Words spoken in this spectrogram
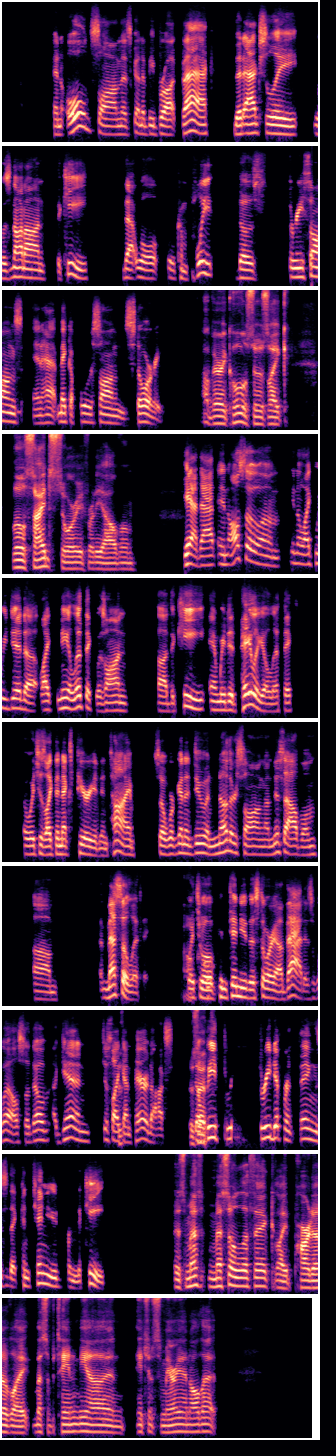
an old song that's going to be brought back that actually was not on the key that will will complete those three songs and have, make a four song story. Oh, very cool. So it's like a little side story for the album. Yeah, that and also um, you know, like we did uh like Neolithic was on uh the key and we did Paleolithic which is like the next period in time. So we're going to do another song on this album, um, Mesolithic, oh, which cool. will continue the story of that as well. So they'll again, just like is, on Paradox, there'll that, be three three different things that continued from the key. Is Mes- Mesolithic like part of like Mesopotamia and ancient Sumeria and all that?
